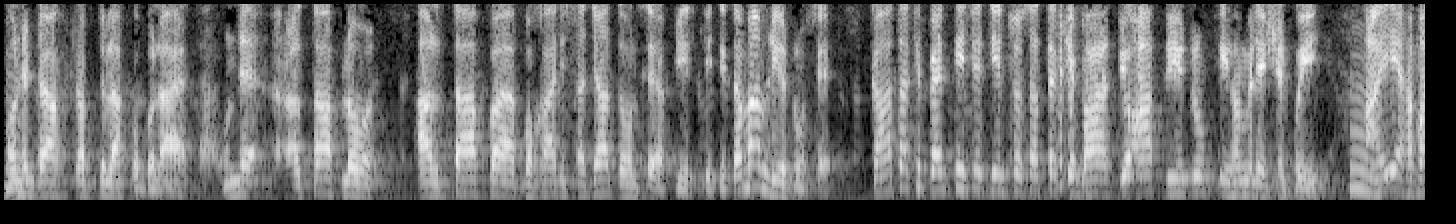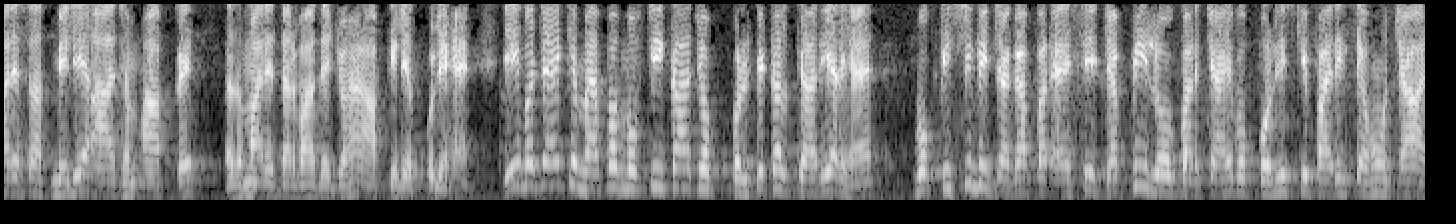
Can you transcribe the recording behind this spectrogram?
उन्होंने डॉक्टर अब्दुल्ला को बुलाया था। उन्हें अल्ताफ लोग अल्ताफ बुखारी सजाद उनसे अपील की थी तमाम लीडरों से। कहा था कि 35 से 370 के बाद जो आप लीडरों की ह्यूमिलेशन हुई आइए हमारे साथ मिलिए आज हम आपके हमारे दरवाजे जो है आपके लिए खुले हैं। यही वजह है कि महबूब मुफ्ती का जो पोलिटिकल कैरियर है वो किसी भी जगह पर ऐसे जब भी लोग मर चाहे वो पुलिस की फायरिंग से हो चाहे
